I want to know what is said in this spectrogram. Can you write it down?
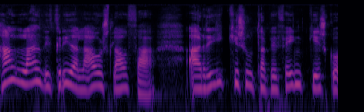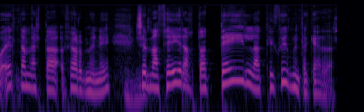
hann lagði gríðarlega áherslu á það að ríkisútarpi fengi sko ernamerta fjármunni mm sem að þeir áttu að deila til kvikmyndagerðar.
